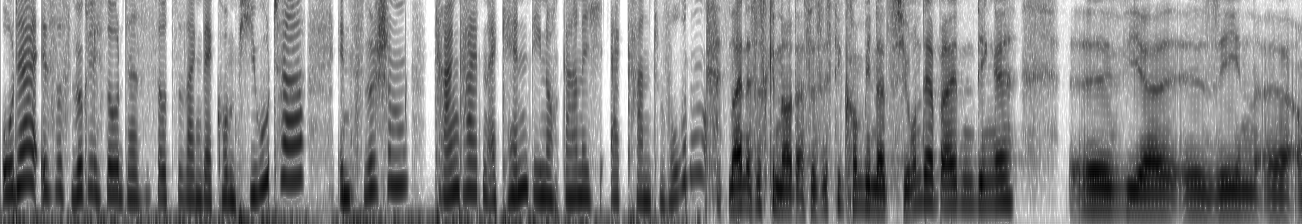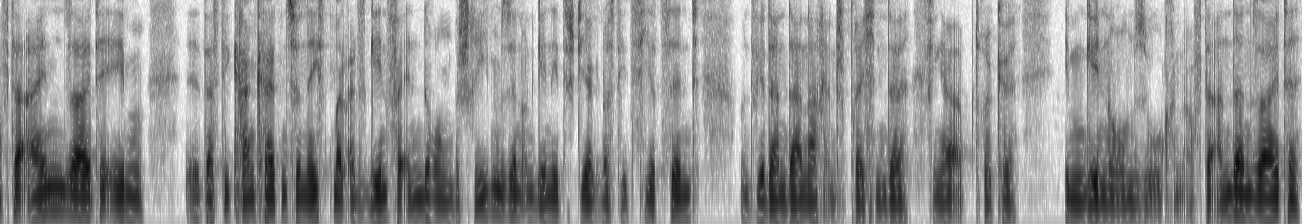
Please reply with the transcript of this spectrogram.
Oder ist es wirklich so, dass sozusagen der Computer inzwischen Krankheiten erkennt, die noch gar nicht erkannt wurden? Nein, es ist genau das. Es ist die Kombination der beiden Dinge. Äh, wir äh, sehen äh, auf der einen Seite eben, dass die Krankheiten zunächst mal als Genveränderungen beschrieben sind und genetisch diagnostiziert sind und wir dann danach entsprechende Fingerabdrücke im Genom suchen. Auf der anderen Seite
